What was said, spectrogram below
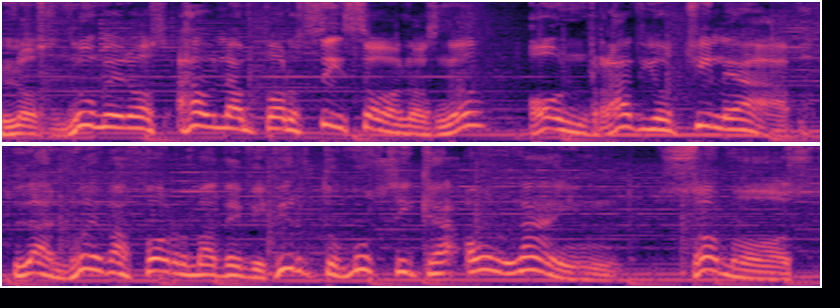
Los números hablan por sí solos, ¿no? On Radio Chile App, la nueva forma de vivir tu música online. Somos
